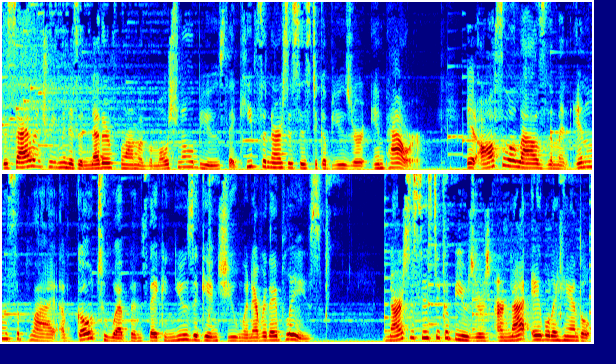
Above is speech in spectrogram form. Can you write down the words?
The silent treatment is another form of emotional abuse that keeps the narcissistic abuser in power. It also allows them an endless supply of go to weapons they can use against you whenever they please. Narcissistic abusers are not able to handle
